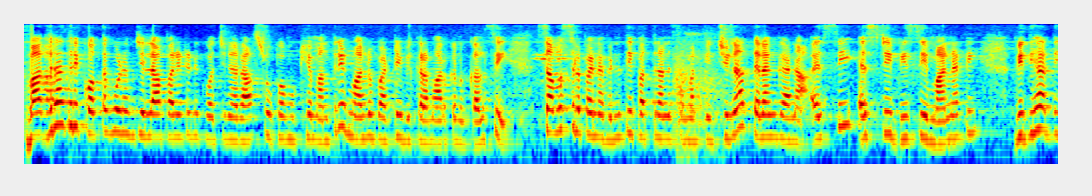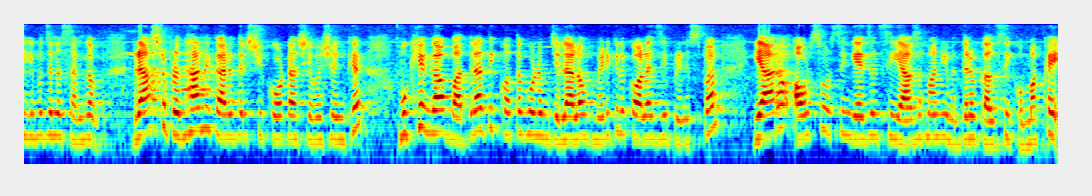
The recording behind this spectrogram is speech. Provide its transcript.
భద్రాద్రి కొత్తగూడెం జిల్లా పర్యటనకు వచ్చిన రాష్ట్ర ఉప ముఖ్యమంత్రి మల్లుబట్టి విక్రమార్కను కలిసి సమస్యలపైన వినతి పత్రాన్ని సమర్పించిన Telangana SC ST BC minority విద్యార్థి యువజన సంఘం రాష్ట్ర ప్రధాన కార్యదర్శి కోటా శివశంకర్ ముఖ్యంగా భద్రాద్రి కొత్తగూడెం జిల్లాలో మెడికల్ కాలేజీ ప్రిన్సిపల్ యారో అవుట్సోర్సింగ్ ఏజెన్సీ యాజమాన్యం ఇద్దరూ కలిసి కుమ్మక్కై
